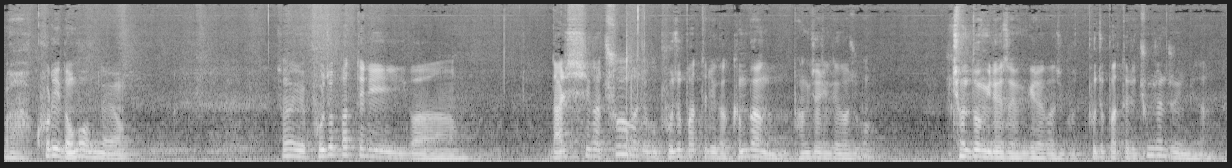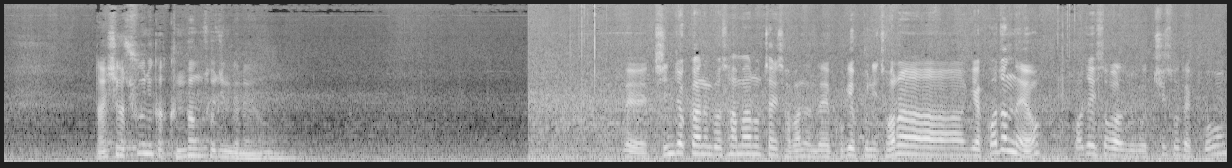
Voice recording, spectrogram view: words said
와 콜이 너무 없네요. 저는 이 보조 배터리가 날씨가 추워가지고 보조 배터리가 금방 방전이 돼가지고 전동일에서 연결해가지고 보조 배터리 충전 중입니다. 날씨가 추우니까 금방 소진되네요 네, 진적 가는 거 4만원짜리 잡았는데 고객분이 전화기가 꺼졌네요. 꺼져 있어가지고 취소됐고,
